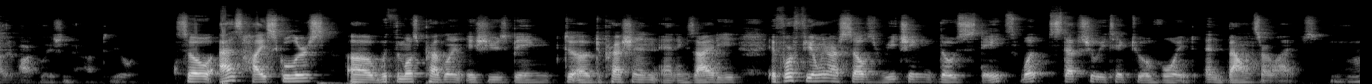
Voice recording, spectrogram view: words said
other populations have to deal with. So, as high schoolers, uh, with the most prevalent issues being d- uh, depression and anxiety, if we're feeling ourselves reaching those states, what steps should we take to avoid and balance our lives? hmm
